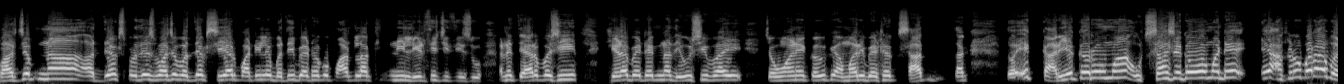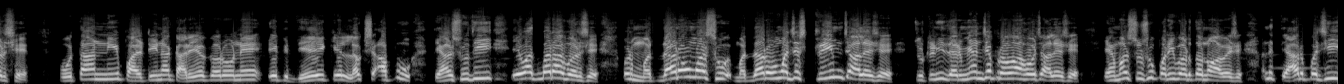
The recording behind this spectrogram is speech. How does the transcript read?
ભાજપના અધ્યક્ષ, પ્રદેશ ભાજપ અધ્યક્ષ સી આર પાટીલે બધી બેઠકો પાંચ લાખની લીડથી જીતીશું. અને ત્યાર પછી ખેડા બેઠકના દેવશીભાઈ ચૌહાણે કહ્યું કે અમારી બેઠક સાત લાખ. તો એક કાર્યકરોમાં ઉત્સાહ જગાવવા માટે એ આંકડો બરાબર છે. પોતાની પાર્ટીના કાર્યકરોને એક ધ્યેય કે લક્ષ્ય આપવું ત્યાં સુધી એ વાત બરાબર છે. પણ મતદારોમાં શું, મતદારોમાં જે સ્ટ્રીમ ચાલે છે, ચૂંટણી દરમિયાન જે પ્રવાહો ચાલે છે, એમાં શું શું પરિવર્તનો આવે છે? અને ત્યાર પછી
